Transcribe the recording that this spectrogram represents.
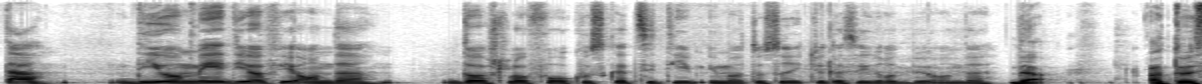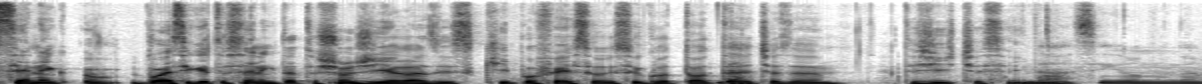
ta dio medijov je onda došlo u fokus kad si ti imao tu sreću da si grad bio onda. Da. A to je senek, weiß ich, to senek, da to šanžira, z ki profesori so kot to, Da. če se težišče se ima. Da, sigurno, da.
